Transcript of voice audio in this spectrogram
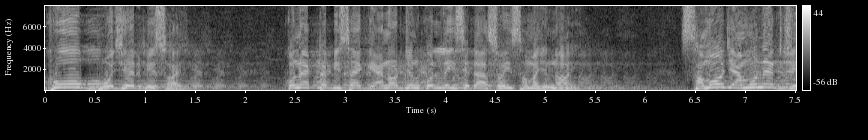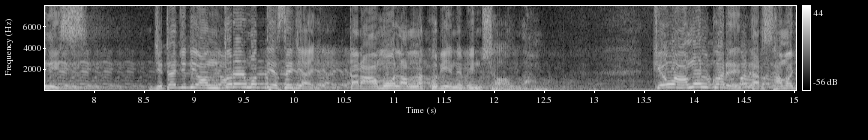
খুব বোঝের বিষয়। কোনো একটা বিষয়ে জ্ঞান অর্জন করলেই সেটা সহি সমাজ নয়। সমাজ এমন এক জিনিস, যেটা যদি অন্তরের মধ্যে এসে যায়, তার আমল আল্লাহ করিয়ে নেবে ইনশাআল্লাহ। কেউ আমল করে, তার সমাজ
